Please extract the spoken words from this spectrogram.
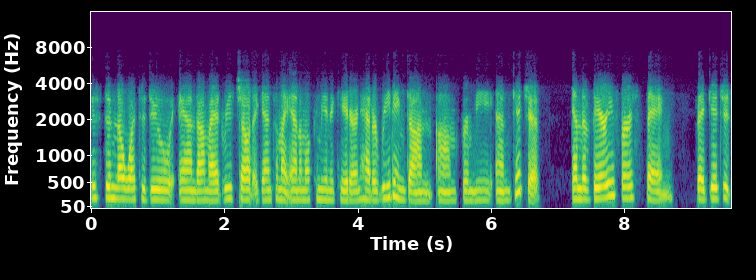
just didn't know what to do. And um, I had reached out again to my animal communicator and had a reading done um, for me and Gidget. And the very first thing that Gidget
